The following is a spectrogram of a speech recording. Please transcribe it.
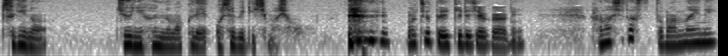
次の12分の枠でおしゃべりしましょう。もうちょっとできれちゃうからね。話し出すと止まんないね。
